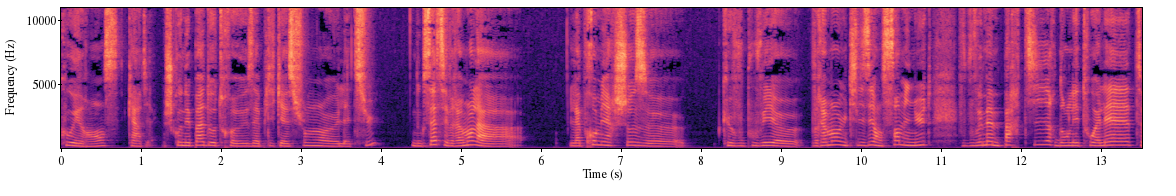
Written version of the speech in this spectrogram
cohérence cardiaque. Je connais pas d'autres euh, applications euh, là-dessus. Donc ça, c'est vraiment la, la première chose euh, que vous pouvez vraiment utiliser en 5 minutes. Vous pouvez même partir dans les toilettes,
